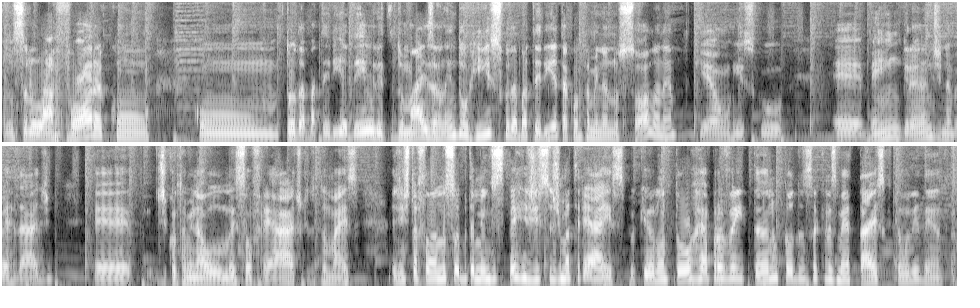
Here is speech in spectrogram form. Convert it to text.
um celular fora com com toda a bateria dele e tudo mais, além do risco da bateria tá contaminando o solo, né? Que é um risco é, bem grande, na verdade, é, de contaminar o lençol freático e tudo mais. A gente está falando sobre também desperdício de materiais, porque eu não estou reaproveitando todos aqueles metais que estão ali dentro.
